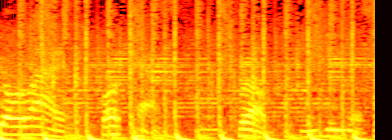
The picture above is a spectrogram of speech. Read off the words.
Your Life podcast from Ingenious.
